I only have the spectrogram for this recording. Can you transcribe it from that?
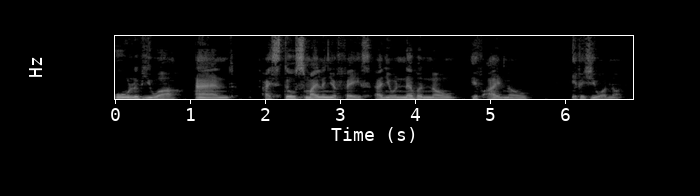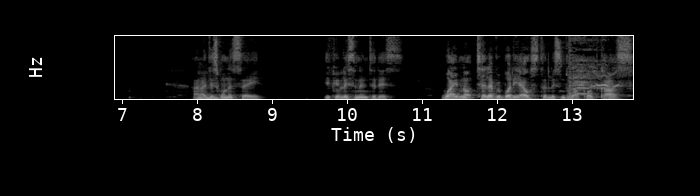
all of you are, and I still smile in your face, and you'll never know if I know if it's you or not. And I mm. just want to say, if you're listening to this, why not tell everybody else to listen to our podcast?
